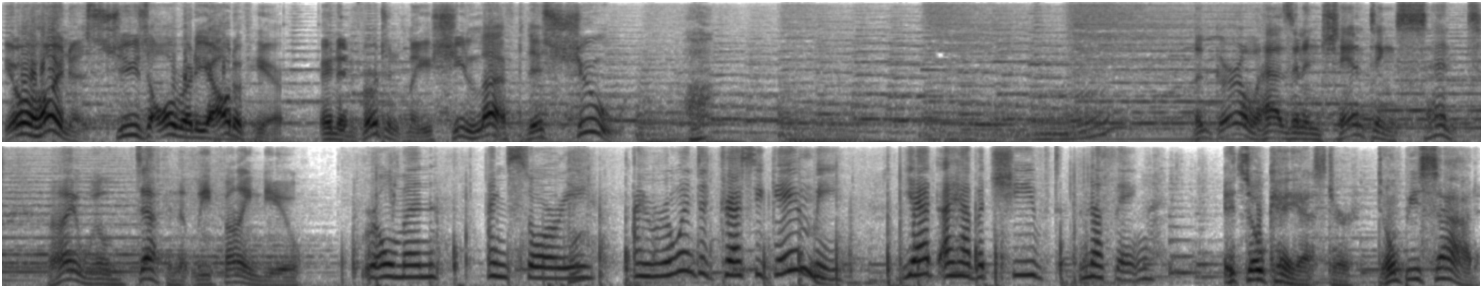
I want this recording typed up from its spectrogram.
Your Highness, she's already out of here. Inadvertently, she left this shoe. Huh? The girl has an enchanting scent. I will definitely find you. Roman, I'm sorry. I ruined the dress you gave me. Yet I have achieved nothing. It's okay, Esther. Don't be sad.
